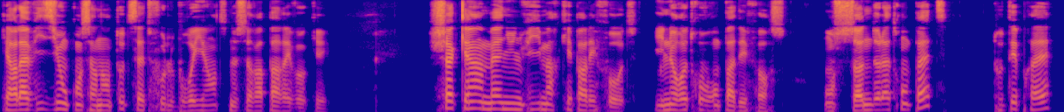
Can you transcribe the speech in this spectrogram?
car la vision concernant toute cette foule bruyante ne sera pas révoquée. Chacun mène une vie marquée par les fautes, ils ne retrouveront pas des forces. On sonne de la trompette? Tout est prêt,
